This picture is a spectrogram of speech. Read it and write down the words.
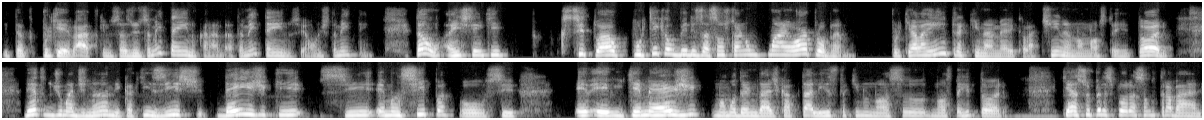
Então, por quê? Ah, porque nos Estados Unidos também tem, no Canadá também tem, não sei onde também tem. Então, a gente tem que situar por que, que a uberização se torna um maior problema porque ela entra aqui na América Latina, no nosso território, dentro de uma dinâmica que existe desde que se emancipa ou se que emerge uma modernidade capitalista aqui no nosso, nosso território, que é a superexploração do trabalho.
